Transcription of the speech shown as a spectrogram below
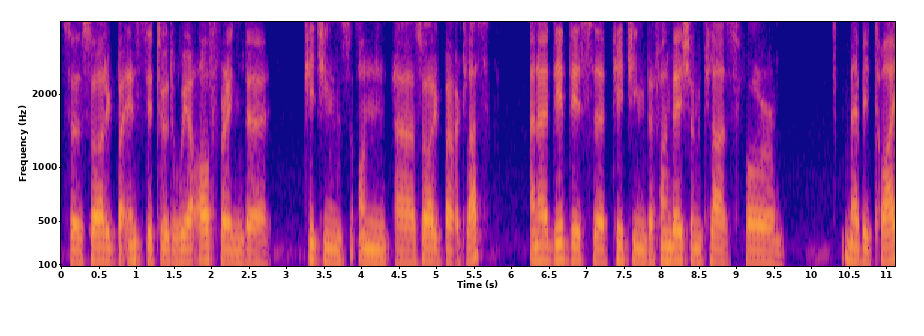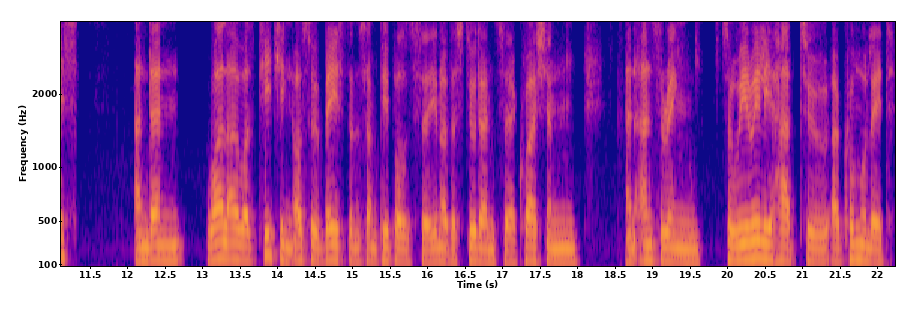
So Sowa Rigpa institute we are offering the teachings on uh, Sowa class. And i did this uh, teaching the foundation class for maybe twice. And then while i was teaching also based on some people's uh, you know the students uh, question and answering. So we really had to accumulate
